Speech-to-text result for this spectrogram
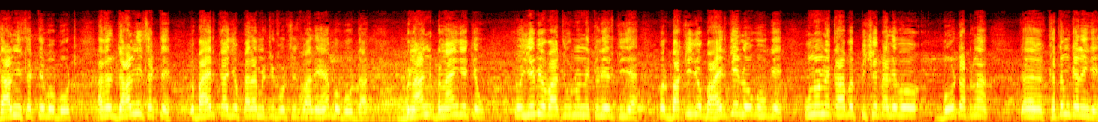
डाल नहीं सकते वो वोट अगर डाल नहीं सकते तो बाहर का जो पैरामिलिट्री फोर्सेज वाले हैं, वो वोट डाल, बना, बनाएँगे क्यों? तो ये भी बात उन्होंने क्लियर की है। और बाकी जो बाहर के लोग होंगे, उन्होंने कहा पीछे पहले वो वोट अपना ख़त्म करेंगे,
